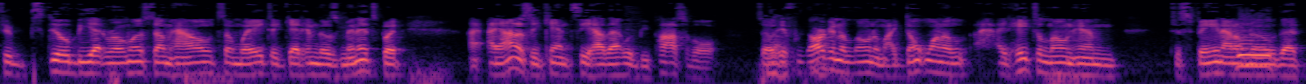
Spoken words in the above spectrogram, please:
to still be at Roma somehow, some way to get him those minutes, but I, I honestly can't see how that would be possible. So no. if we are going to loan him, I don't want to. I'd hate to loan him to Spain. I don't know that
